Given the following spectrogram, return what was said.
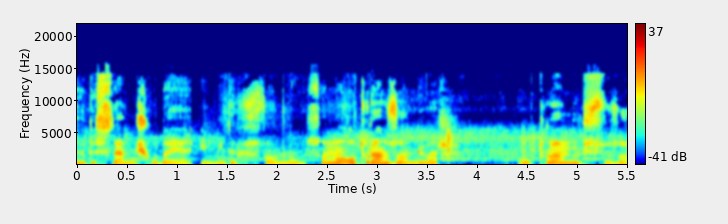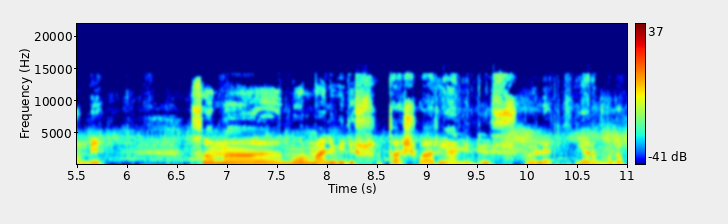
Virüslenmiş bu da yani vidir sorunu. Sonra oturan zombi var. Oturan virüslü zombi. Sonra normal virüslü taş var. Yani düz böyle yarım blok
